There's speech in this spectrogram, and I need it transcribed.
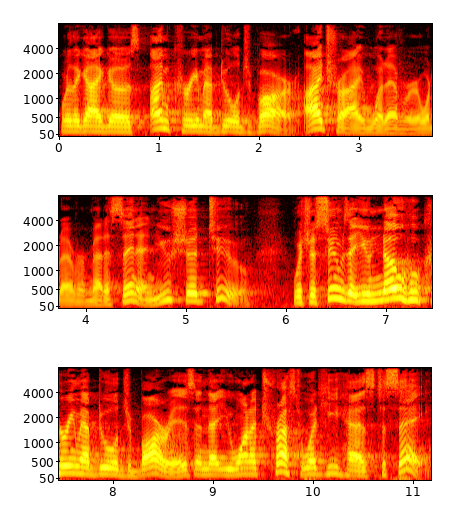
where the guy goes, I'm Kareem Abdul Jabbar. I try whatever, whatever medicine, and you should too. Which assumes that you know who Kareem Abdul Jabbar is and that you want to trust what he has to say.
